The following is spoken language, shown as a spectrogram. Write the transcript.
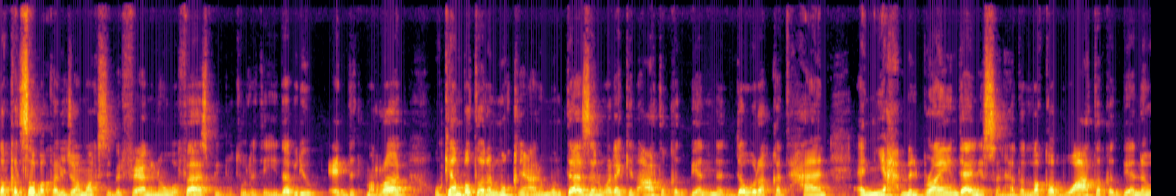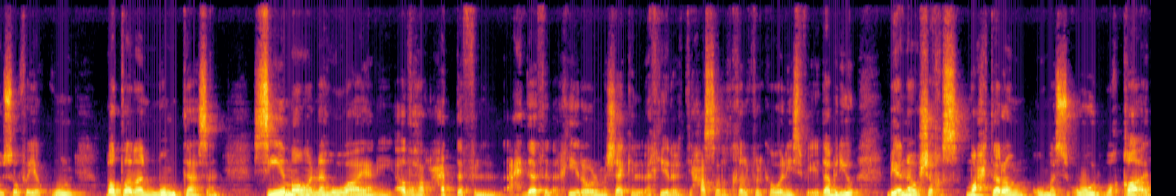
لقد سبق لجون موكسلي بالفعل أنه هو فاز ببطولة AEW عدة مرات وكان بطلا مقنعا وممتازا ولكن أعتقد بأن الدور قد حان أن يحمل براين دانيلسون هذا اللقب وأعتقد بأنه سوف يكون بطلا ممتازا. سيما وأنه هو يعني أظهر حتى في الأحداث الأخيرة والمشاكل الأخيرة التي حصلت خلف الكواليس في AEW بأنه شخص محترم ومسؤول وقائد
